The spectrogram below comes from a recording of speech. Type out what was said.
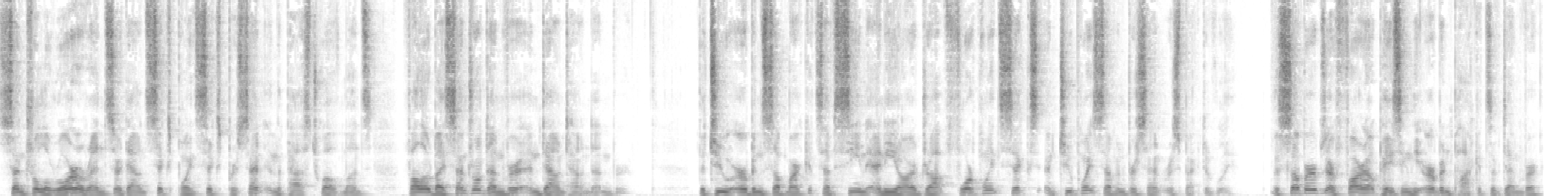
Central Aurora rents are down 6.6% in the past 12 months, followed by Central Denver and Downtown Denver. The two urban submarkets have seen NER drop 4.6 and 2.7% respectively. The suburbs are far outpacing the urban pockets of Denver,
